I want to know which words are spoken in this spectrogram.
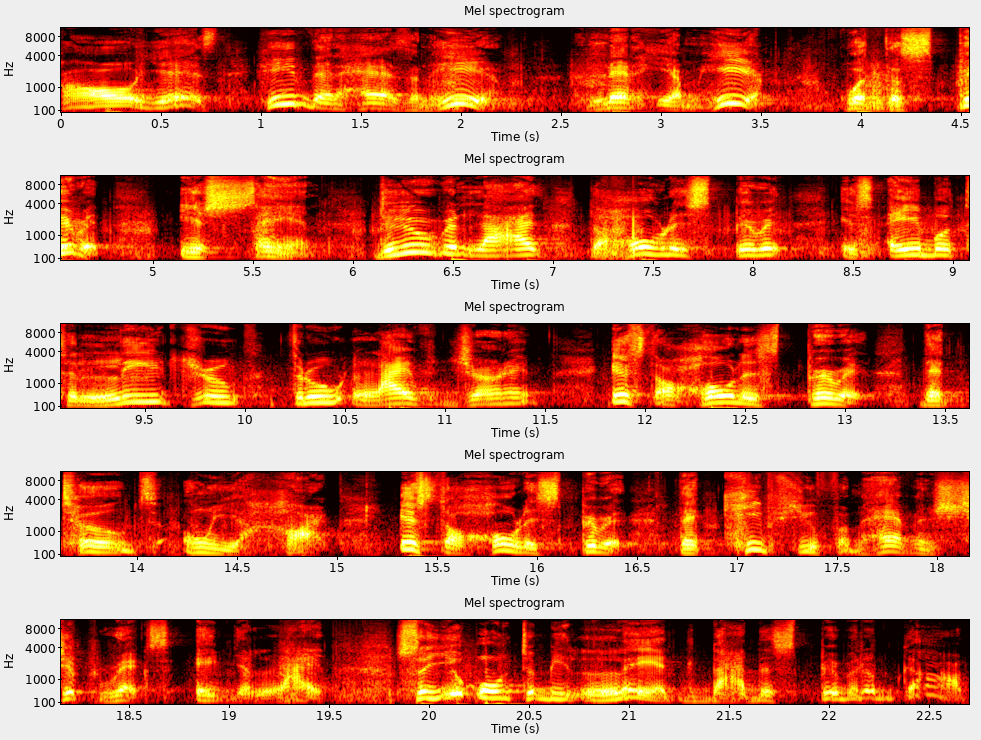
oh yes, he that has an ear, let him hear what the Spirit is saying. Do you realize the Holy Spirit is able to lead you through life journey? It's the Holy Spirit that tugs on your heart. It's the Holy Spirit that keeps you from having shipwrecks in your life. So you want to be led by the Spirit of God.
